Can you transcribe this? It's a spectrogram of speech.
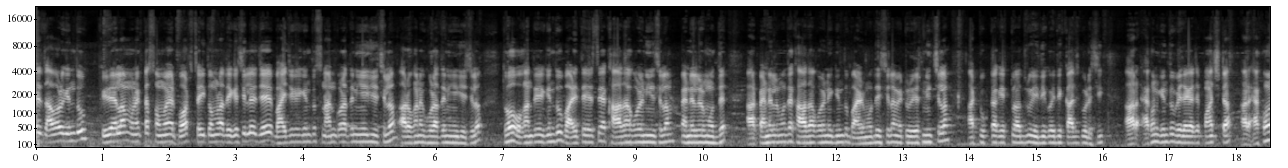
guys, আবার কিন্তু ফিরে এলাম অনেকটা সময়ের পর। সেই তোমরা দেখেছিলে যে ভাইজিকে কিন্তু স্নান করাতে নিয়ে গিয়েছিল আর ওখানে ঘোরাতে নিয়ে গিয়েছিল। তো ওখান থেকে কিন্তু বাড়িতে এসে খাওয়া দাওয়া করে নিয়েছিলাম প্যান্ডেলের মধ্যে। আর প্যান্ডেলের মধ্যে খাওয়া দাওয়া করে নিয়ে কিন্তু বাড়ির মধ্যেই ছিলাম একটু রেস্ট নিচ্ছিলাম আর টুকটাক একটু আদ্রু এদিক ওইদিক কাজ করেছি। আর এখন কিন্তু বেজে গেছে পাঁচটা। আর এখন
